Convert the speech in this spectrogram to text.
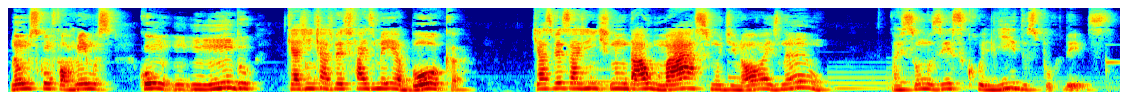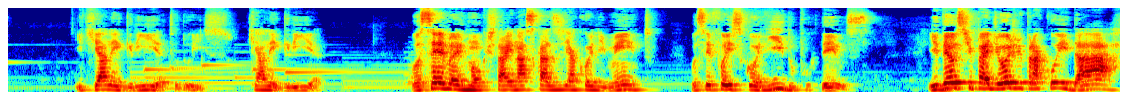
não nos conformemos com um mundo que a gente às vezes faz meia boca, que às vezes a gente não dá o máximo de nós, não. Nós somos escolhidos por Deus. E que alegria tudo isso, que alegria. Você, meu irmão, que está aí nas casas de acolhimento, você foi escolhido por Deus. E Deus te pede hoje para cuidar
